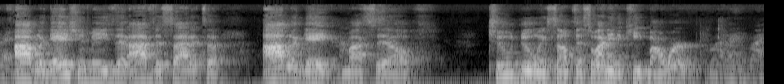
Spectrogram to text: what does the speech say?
Right. Obligation means that I've decided to obligate myself to doing something, so I need to keep my word. Right, right.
